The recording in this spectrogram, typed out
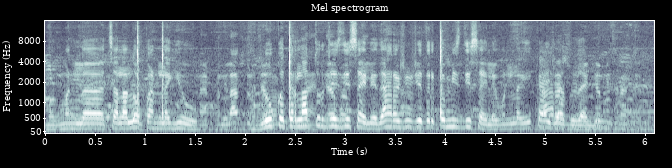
मग म्हणलं चला लोकांना घेऊ. नाही, पण लातूर लोक तर लातूरचेच दिसायले धाराशिवचे तर कमीच दिसायले. म्हणलं ही काय जादू झाली? कमीच राहते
